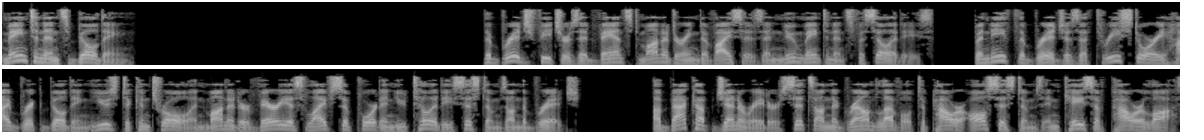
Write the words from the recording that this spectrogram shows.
Maintenance building The bridge features advanced monitoring devices and new maintenance facilities. Beneath the bridge is a three-story high brick building used to control and monitor various life support and utility systems on the bridge. A backup generator sits on the ground level to power all systems in case of power loss.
